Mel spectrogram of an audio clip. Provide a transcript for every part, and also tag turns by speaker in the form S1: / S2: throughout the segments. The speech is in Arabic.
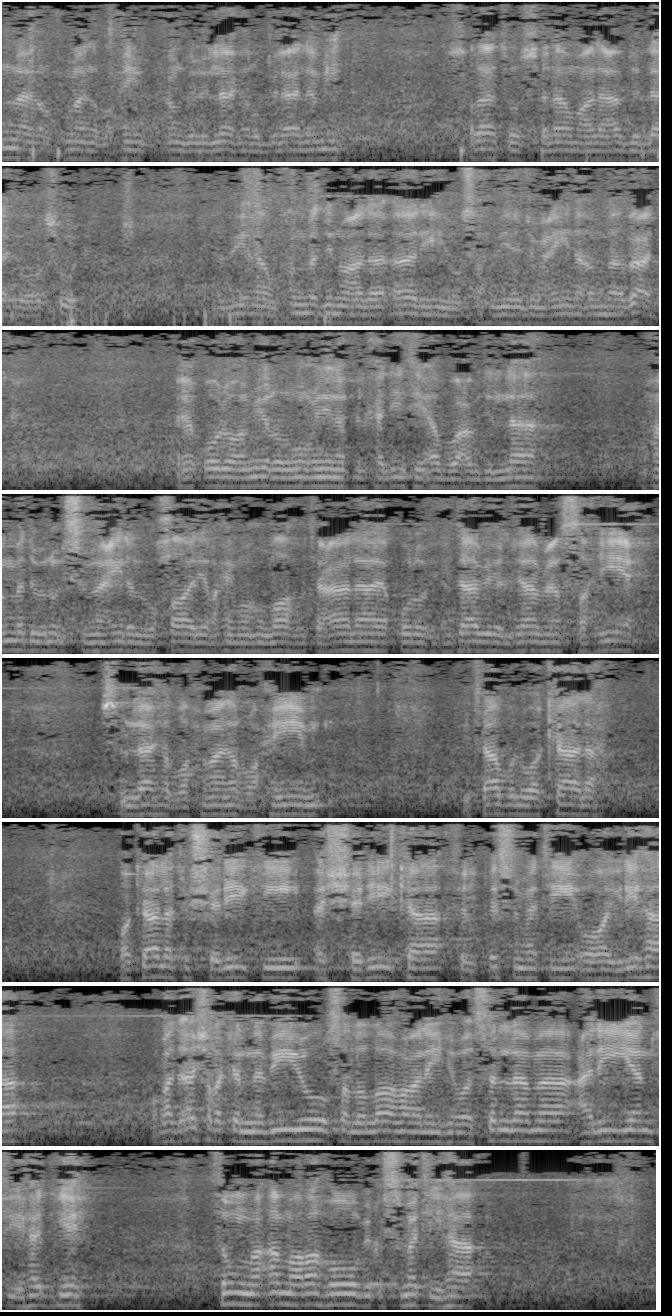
S1: بسم الله الرحمن الرحيم. الحمد لله رب العالمين. والصلاة والسلام على عبد الله ورسوله. نبينا محمد وعلى آله وصحبه أجمعين. أما بعد يقول أمير المؤمنين في الحديث أبو عبد الله محمد بن إسماعيل البخاري رحمه الله تعالى يقول في كتابه الجامع الصحيح بسم الله الرحمن الرحيم. كتاب الوكالة. وكالة الشريك الشريك في القسمة وغيرها. وقد أشرك النبي صلى الله عليه وسلم عليا في هديه ثم أمره بقسمتها.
